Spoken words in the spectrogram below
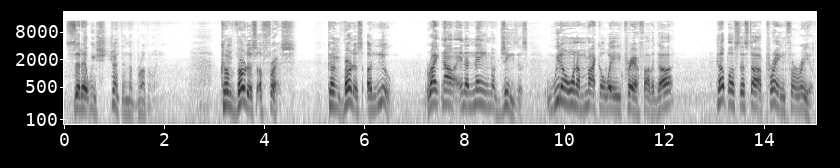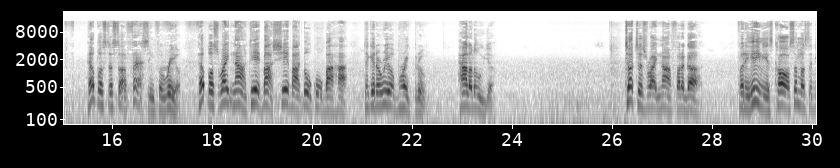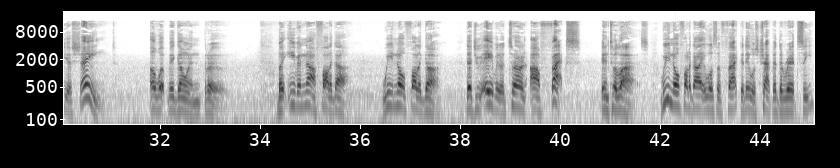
so that we strengthen the brethren. Convert us afresh. Convert us anew. Right now, in the name of Jesus, we don't want a microwave prayer, Father God. Help us to start praying for real. Help us to start fasting for real. Help us right now to get a real breakthrough. Hallelujah. Touch us right now, Father God. For the enemy has caused some of us to be ashamed of what we're going through. But even now, Father God, we know, Father God, that you're able to turn our facts into lies. We know, Father God, it was a fact that they was trapped at the Red Sea.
